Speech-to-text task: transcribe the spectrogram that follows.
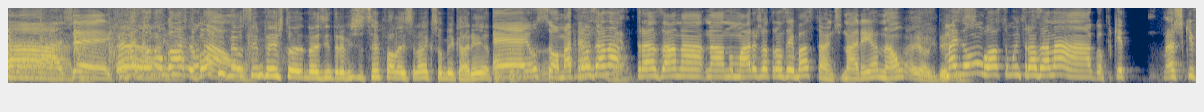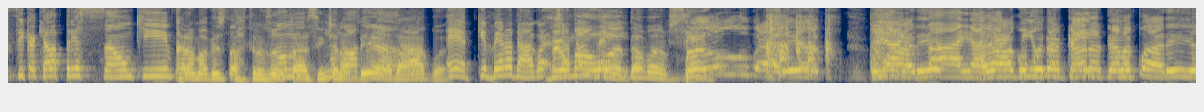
Ah, gente, mas eu não gosto, eu, não. eu sempre vejo to- nas entrevistas, eu sempre falo isso, né? Que sou meio careta. É, então- eu sou. Mas transar, É, na, mesmo. transar na, na- no mar eu já transei bastante. Na areia, não. Aí, ó, que mas eu não gosto muito de transar na água, porque acho que fica aquela pressão que. Cara, uma vez eu tava transando Não- com a Cintia não na gosto beira tanto. da água. É, porque beira d'água Veio já uma transei. onda, mano. Sério? Bum, areia. Aí areia. vai, aí aí a água foi na cara peito. dela com areia.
